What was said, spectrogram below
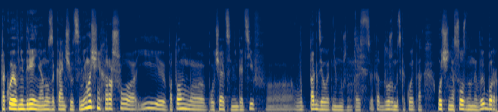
такое внедрение, оно заканчивается не очень хорошо, и потом э, получается негатив. Э, вот так делать не нужно. То есть это должен быть какой-то очень осознанный выбор.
